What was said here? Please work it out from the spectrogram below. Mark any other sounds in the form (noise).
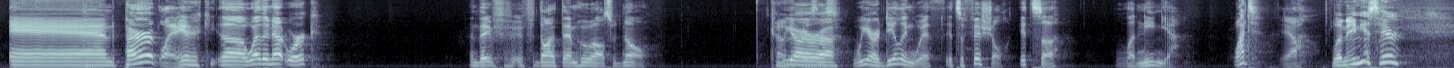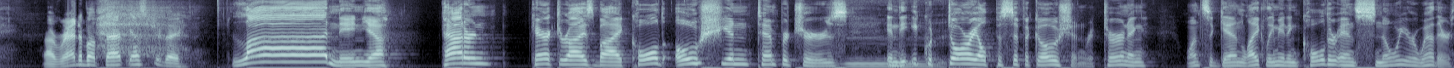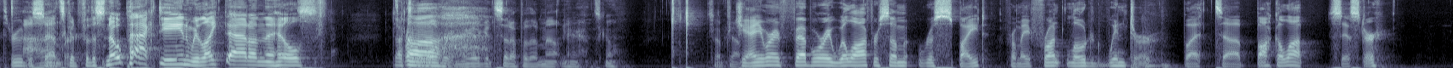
and apparently, uh, Weather Network, and they've. If not them, who else would know? Kind we the are uh, we are dealing with. It's official. It's a La Nina. what? Yeah. La Nina's here? i read about that yesterday La Nina pattern characterized by cold ocean temperatures in the equatorial Pacific Ocean, returning once again, likely meaning colder and snowier weather through Ah, December. that's good for the snowpack, Dean. We like that on the hills. Talk to Uh, Wolverine. We got to get set up with a mountain here. Let's go. Jump, jump. January and February will offer some respite from a front-loaded winter, but uh, buckle up, sister,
